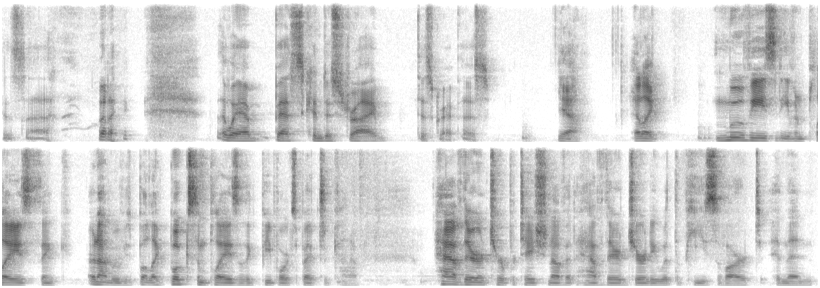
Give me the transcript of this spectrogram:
Is uh, what I the way I best can describe describe this. Yeah. And like movies and even plays, I think, or not movies, but like books and plays, I think people are expected to kind of have their interpretation of it, have their journey with the piece of art, and then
